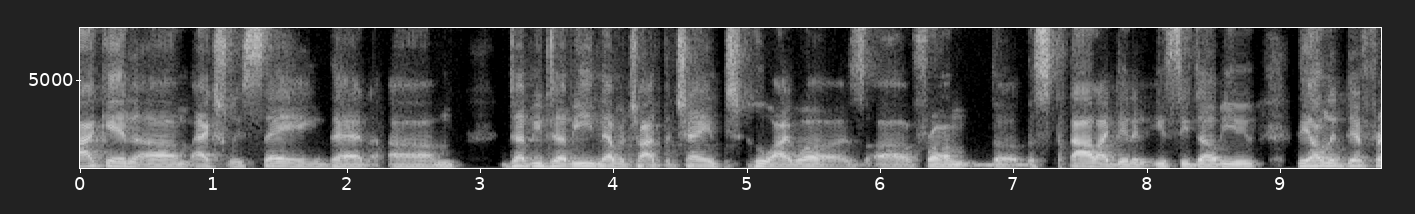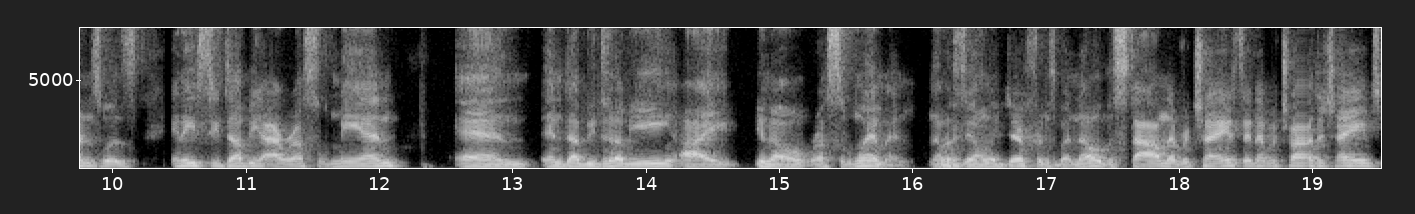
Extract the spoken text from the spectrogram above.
I can um, actually say that um, WWE never tried to change who I was uh, from the the style I did in ECW. The only difference was in ECW I wrestled men, and in WWE I you know wrestled women. That right. was the only difference. But no, the style never changed. They never tried to change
